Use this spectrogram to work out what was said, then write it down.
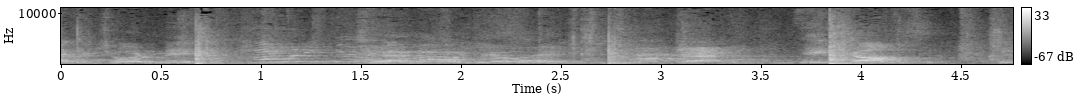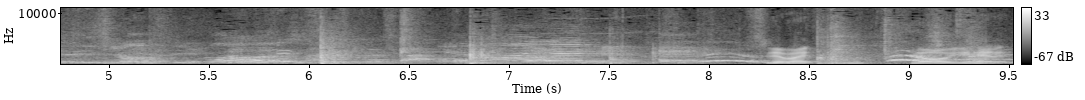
Michael Jordan made it. Yeah, no, I can't wait. He jumps. He jumps, he flies. See that right? No, you hit it.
